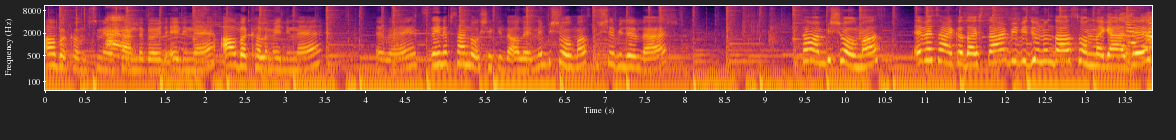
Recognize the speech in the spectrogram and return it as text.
Al bakalım Sümeyye sen de böyle eline. Al bakalım eline. Evet. Zeynep sen de o şekilde al eline. Bir şey olmaz. Düşebilirler. Tamam bir şey olmaz. Evet arkadaşlar bir videonun daha sonuna geldik.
